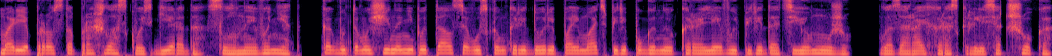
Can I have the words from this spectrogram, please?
Мария просто прошла сквозь Герода, словно его нет, как будто мужчина не пытался в узком коридоре поймать перепуганную королеву и передать ее мужу. Глаза Райха раскрылись от шока.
